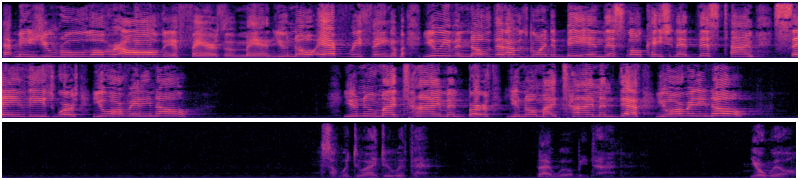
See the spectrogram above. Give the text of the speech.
That means you rule over all the affairs of man. You know everything about. You even know that I was going to be in this location at this time saying these words. You already know. You knew my time and birth. You know my time and death. You already know. So what do I do with that? Thy will be done. Your will.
